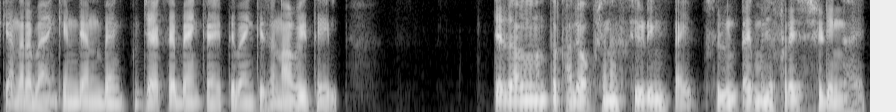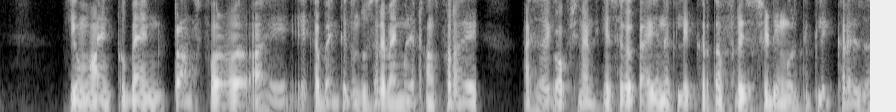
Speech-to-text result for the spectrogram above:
कॅनरा बँक इंडियन बँक ज्या काही बँक आहे त्या बँकेचं नाव इथे येईल. ते झाल्यानंतर खाली ऑप्शन आहे सीडिंग टाईप सीडिंग टाईप म्हणजे फ्रेश सीडिंग आहे. किंवा बँक टू बँक ट्रान्सफर आहे. एका बँकेतून दुसऱ्या बँकमध्ये ट्रान्सफर आहे. असे सगळे ऑप्शन आहेत. हे सगळं काही न क्लिक करता फ्रेश सीडिंगवरती क्लिक करायचं.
